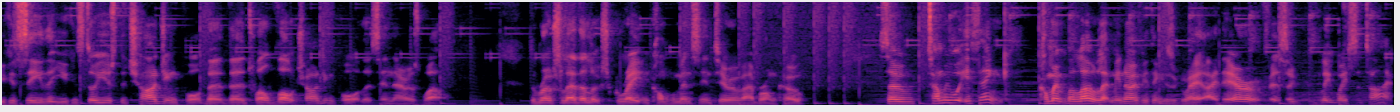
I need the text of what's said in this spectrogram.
You can see that you can still use the charging port, the, the 12 volt charging port that's in there as well. The roast leather looks great and complements the interior of our Bronco. So tell me what you think. Comment below, let me know if you think it's a great idea or if it's a complete waste of time.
